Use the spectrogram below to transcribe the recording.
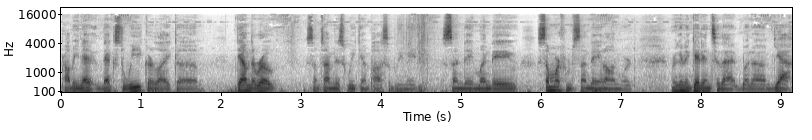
probably ne next week or like uh, down the road, sometime this weekend, possibly maybe Sunday, Monday, somewhere from Sunday and onward. We're gonna get into that. But um, yeah,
